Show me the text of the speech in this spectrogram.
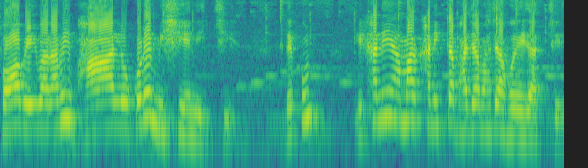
সব এইবার আমি ভালো করে মিশিয়ে নিচ্ছি। দেখুন, এখানেই আমার খানিকটা ভাজা ভাজা হয়ে যাচ্ছে।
